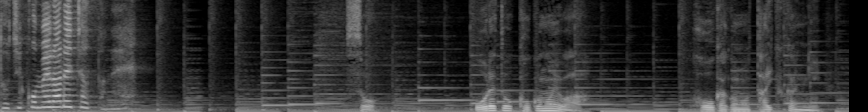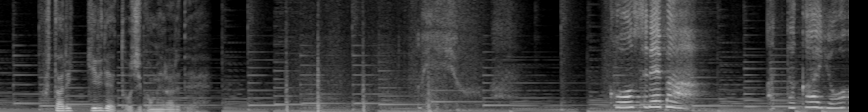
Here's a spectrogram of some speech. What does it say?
閉じ込められちゃったね。そう。俺と九重は放課後の体育館に二人っきりで閉じ込められて。こうすればあったかいよ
